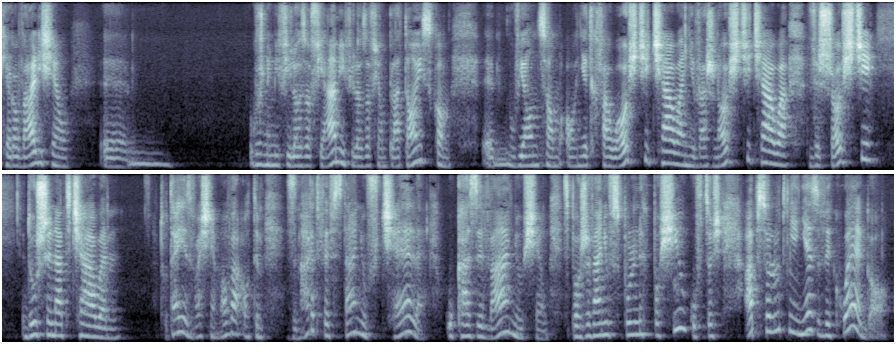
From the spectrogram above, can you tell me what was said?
kierowali się różnymi filozofiami, filozofią platońską, mówiącą o nietrwałości ciała, nieważności ciała, wyższości duszy nad ciałem. Tutaj jest właśnie mowa o tym zmartwychwstaniu w ciele, ukazywaniu się, spożywaniu wspólnych posiłków, coś absolutnie niezwykłego,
